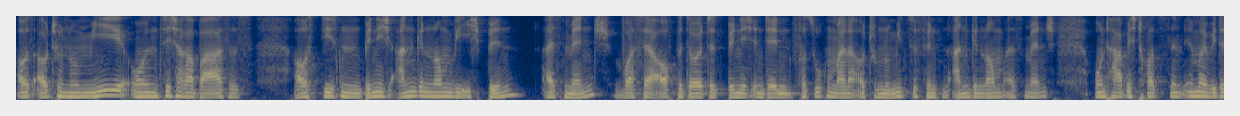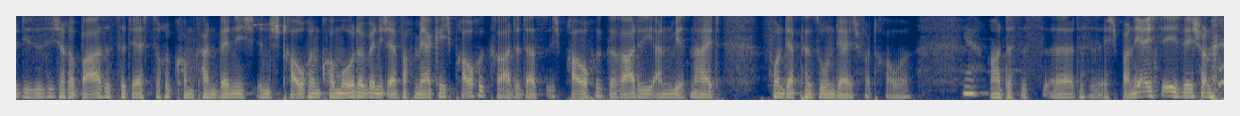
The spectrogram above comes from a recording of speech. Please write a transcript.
aus Autonomie und sicherer Basis. Aus diesen bin ich angenommen, wie ich bin als Mensch, was ja auch bedeutet, bin ich in den Versuchen meiner Autonomie zu finden, angenommen als Mensch und habe ich trotzdem immer wieder diese sichere Basis, zu der ich zurückkommen kann, wenn ich ins Straucheln komme oder wenn ich einfach merke, ich brauche gerade das, ich brauche gerade die Anwesenheit von der Person, der ich vertraue. Ja. Oh, das ist, äh, das ist echt spannend. Ja, ich, ich sehe schon.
